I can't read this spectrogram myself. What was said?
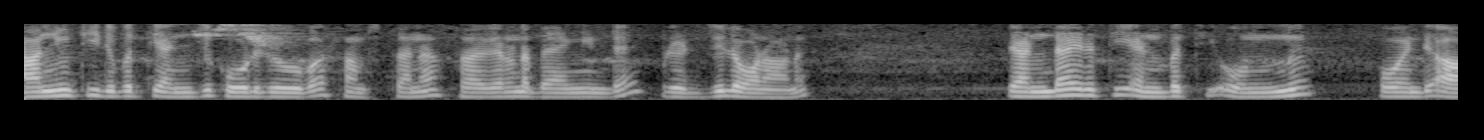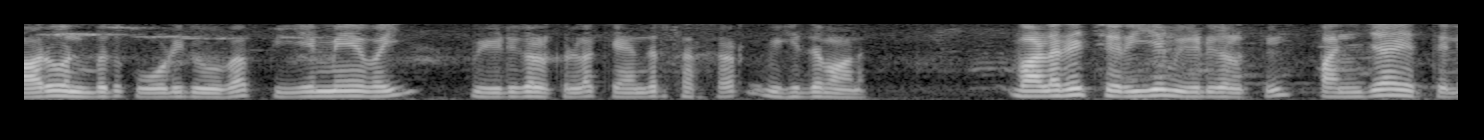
നാനൂറ്റി ഇരുപത്തി അഞ്ച് കോടി രൂപ സംസ്ഥാന സഹകരണ ബാങ്കിന്റെ ബ്രിഡ്ജ് ലോണാണ് രണ്ടായിരത്തി എൺപത്തി ഒന്ന് പോയിന്റ് ആറ് ഒൻപത് കോടി രൂപ പി എം എ വൈ വീടുകൾക്കുള്ള കേന്ദ്ര സർക്കാർ വിഹിതമാണ്. വളരെ ചെറിയ വീടുകൾക്ക് പഞ്ചായത്തിൽ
